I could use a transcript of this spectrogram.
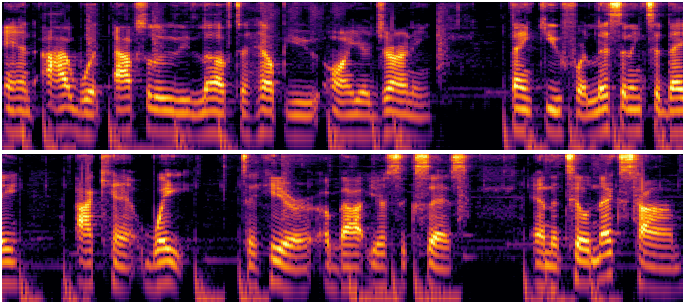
And I would absolutely love to help you on your journey. Thank you for listening today. I can't wait to hear about your success. And until next time,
